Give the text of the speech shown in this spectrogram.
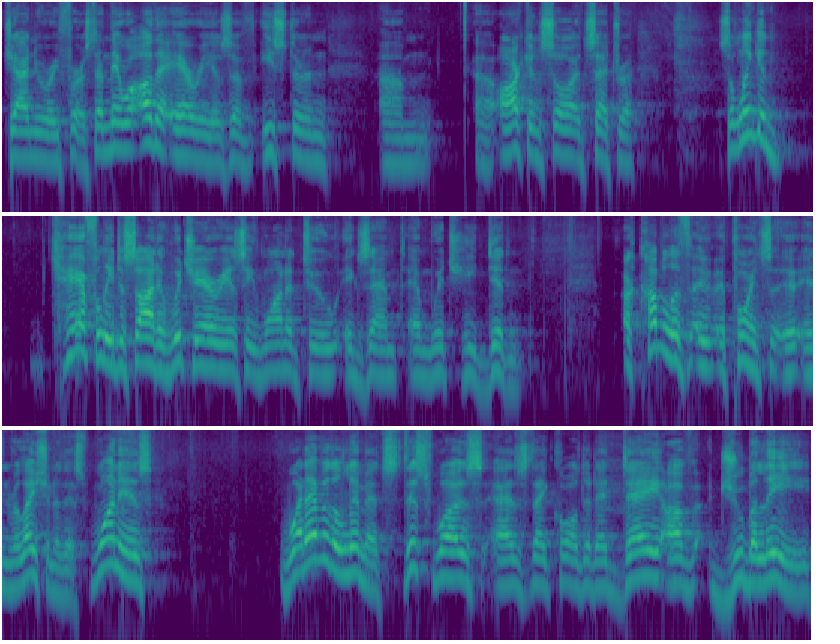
January 1st. And there were other areas of eastern um, uh, Arkansas, et cetera. So Lincoln carefully decided which areas he wanted to exempt and which he didn't a couple of uh, points uh, in relation to this. One is, whatever the limits, this was, as they called it, a day of jubilee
